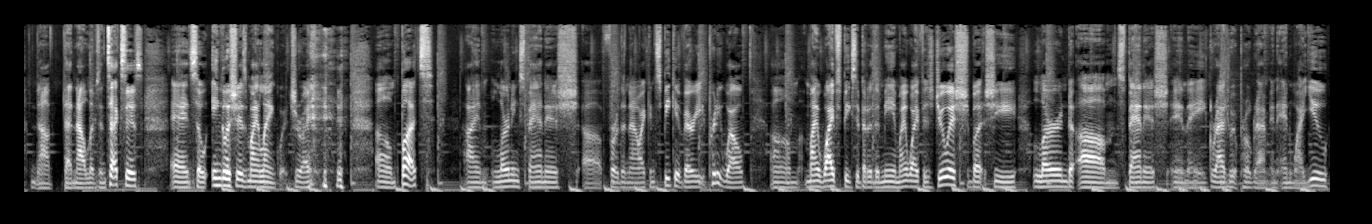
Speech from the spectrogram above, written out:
now that now lives in Texas, and so English is my language, right? um, but I'm learning Spanish uh, further now. I can speak it very pretty well. Um, my wife speaks it better than me, and my wife is Jewish, but she learned um, Spanish in a graduate program in NYU,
